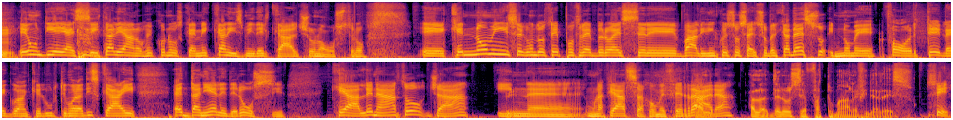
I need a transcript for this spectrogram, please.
mm. e un DS italiano che conosca i meccanismi del calcio nostro. Eh, che nomi secondo te potrebbero essere validi in questo senso? Perché adesso il nome forte, leggo anche l'ultimo la di Sky, è Daniele De Rossi, che ha allenato già in eh, una piazza come Ferrara. Allora, De Rossi ha fatto male fino adesso. Sì.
